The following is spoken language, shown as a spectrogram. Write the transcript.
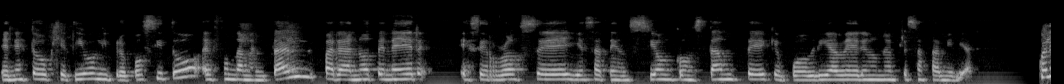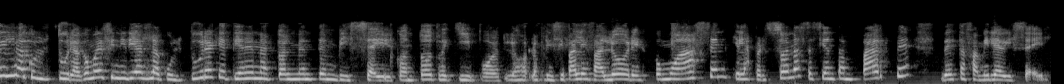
en estos objetivos y propósitos es fundamental para no tener ese roce y esa tensión constante que podría haber en una empresa familiar. ¿Cuál es la cultura? ¿Cómo definirías la cultura que tienen actualmente en B-Sale con todo tu equipo? Los, principales valores, ¿cómo hacen que las personas se sientan parte de esta familia B-Sale?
